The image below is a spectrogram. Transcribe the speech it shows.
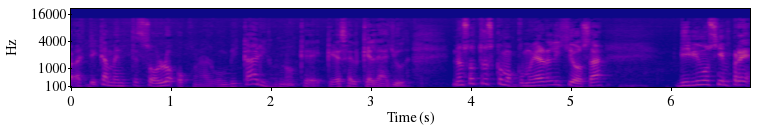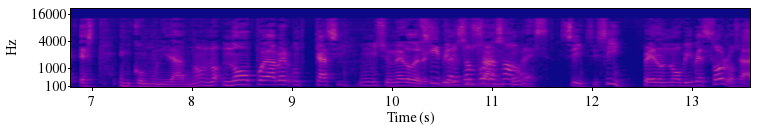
prácticamente solo o con algún vicario, ¿no? Que, que es el que le ayuda. Nosotros como comunidad religiosa vivimos siempre esto, en comunidad, ¿no? No, no puede haber un- casi un misionero del Sí, Espíritu pero son puros Santo. hombres. Sí, sí, sí, pero no vives solo, o sea,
